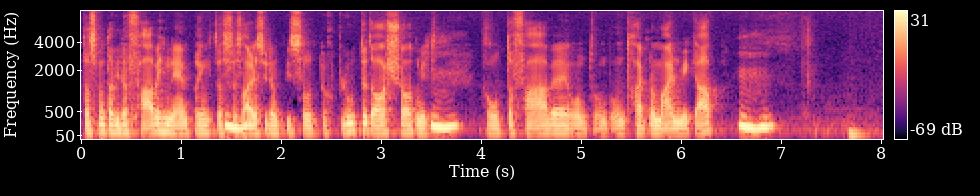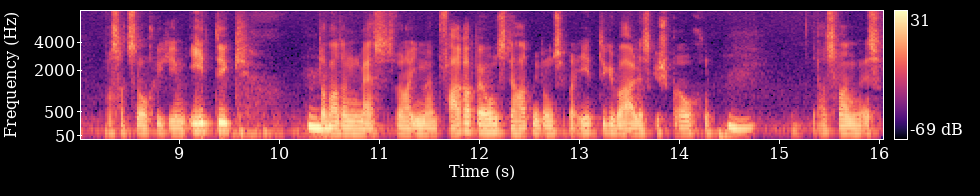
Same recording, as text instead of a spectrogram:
dass man da wieder Farbe hineinbringt, dass das alles wieder ein bisschen durchblutet ausschaut mit roter Farbe und, und, und halt normalem Make-up. Mhm. Was hat es noch gegeben? Ethik. Da war dann meistens war immer ein Pfarrer bei uns, der hat mit uns über Ethik, über alles gesprochen. Ja, es, waren, es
